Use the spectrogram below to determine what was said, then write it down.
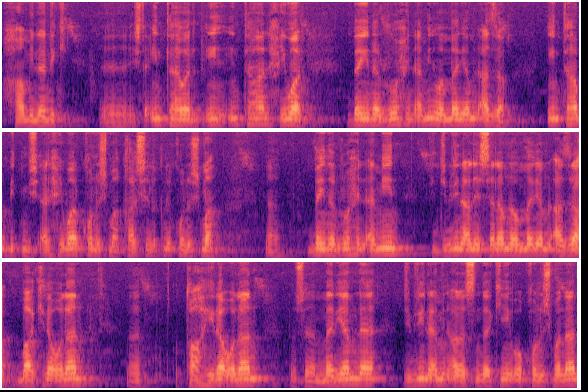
Hamilelik e, işte intihal intihal hivar beyne ruhil emin ve Meryem'in azra. İntihab bitmiş. El hivar konuşma, karşılıklı konuşma. Ha, Beyne ruhil emin Cibril aleyhisselamla Meryem'in azra. Bakire olan tahire olan mesela Meryem'le Cibril Emin arasındaki o konuşmalar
